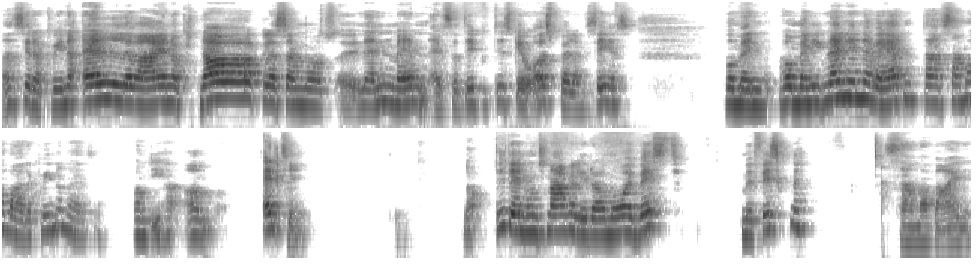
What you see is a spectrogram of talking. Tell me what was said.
Og så sidder kvinder alle vejen og knokler som mod øh, en anden mand. Altså det, det skal jo også balanceres. Hvor man, hvor man i den anden ende af verden, der samarbejder kvinderne altså. Om, de har, om alting. Nå, det er den, hun snakker lidt om over i vest. Med fiskene. Samarbejde.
